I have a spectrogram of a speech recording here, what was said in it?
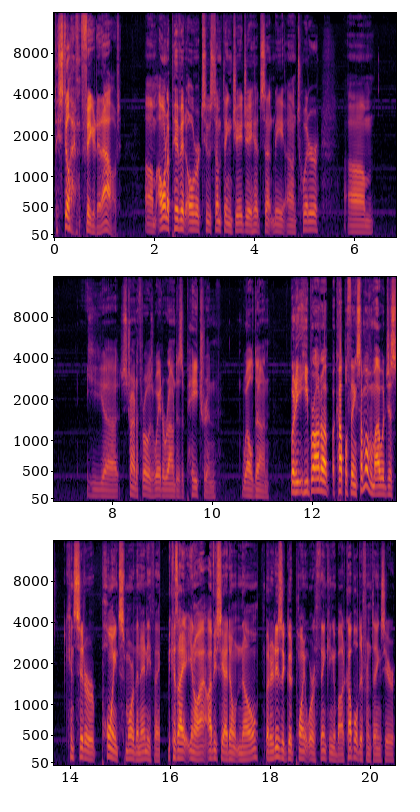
they still haven't figured it out. Um, I want to pivot over to something JJ had sent me on Twitter. Um, he uh, is trying to throw his weight around as a patron. Well done. But he, he brought up a couple things. Some of them I would just consider points more than anything because I, you know, I, obviously I don't know, but it is a good point worth thinking about. A couple different things here.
